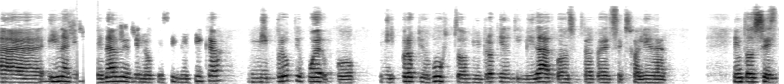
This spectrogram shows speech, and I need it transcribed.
uh, inalienable de lo que significa mi propio cuerpo, mis propios gustos, mi propia intimidad cuando se trata de sexualidad. Entonces,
